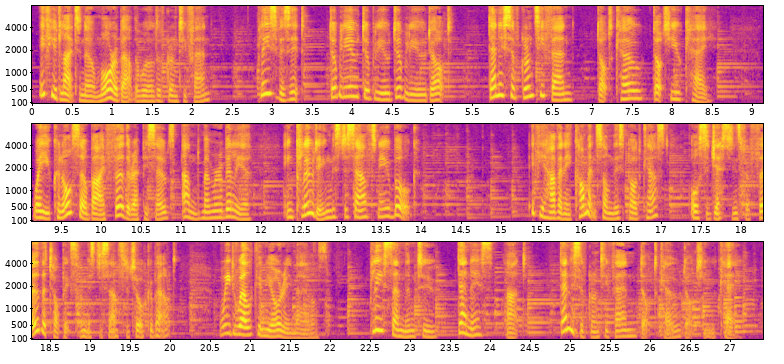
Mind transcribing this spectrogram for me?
If you'd like to know more about the world of Grunty Fen, please visit www.dennisofgruntyfen.co.uk, where you can also buy further episodes and memorabilia, including Mr. South's new book. If you have any comments on this podcast or suggestions for further topics for Mr. South to talk about, we'd welcome your emails. Please send them to dennis at dennisofgruntyfen.co.uk.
